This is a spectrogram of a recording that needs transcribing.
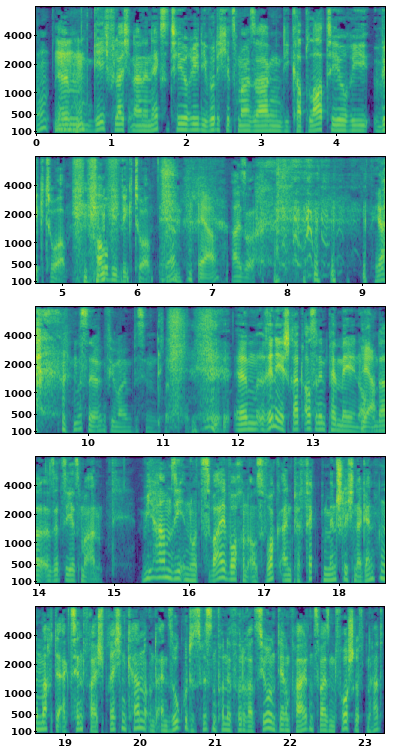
hm, ähm, mhm. gehe ich vielleicht in eine nächste Theorie, die würde ich jetzt mal sagen, die Kaplar-Theorie Victor. V wie Victor. Ja. ja. Also. Ja, müssen wir irgendwie mal ein bisschen ähm, René schreibt außerdem per Mail noch ja. und da setze ich jetzt mal an. Wie haben Sie in nur zwei Wochen aus VOG einen perfekten menschlichen Agenten gemacht, der akzentfrei sprechen kann und ein so gutes Wissen von der Föderation und deren Verhaltensweisen und Vorschriften hat,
